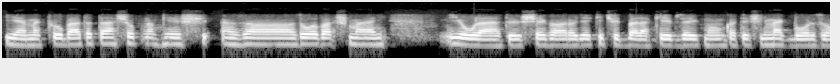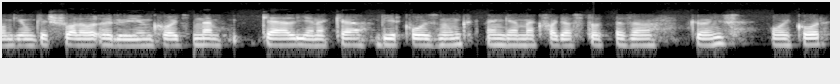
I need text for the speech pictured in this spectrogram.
ilyen megpróbáltatásoknak, és ez az olvasmány jó lehetőség arra, hogy egy kicsit beleképzeljük magunkat, és így megborzongjunk, és valahol örüljünk, hogy nem kell ilyenekkel birkóznunk. Engem megfagyasztott ez a könyv olykor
